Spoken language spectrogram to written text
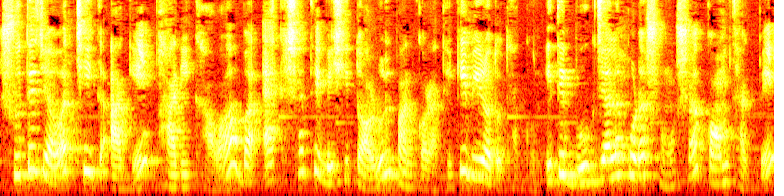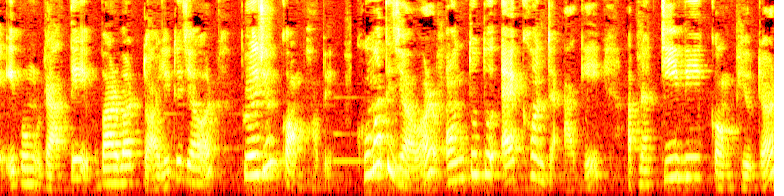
শুতে যাওয়ার ঠিক আগে ভারী খাওয়া বা একসাথে বেশি তরল পান করা থেকে বিরত থাকুন। এতে বুক জ্বালা পোড়ার সমস্যা কম থাকবে এবং রাতে বারবার টয়লেটে যাওয়ার প্রয়োজন কম হবে। ঘুমাতে যাওয়ার অন্তত এক ঘণ্টা আগে আপনার টিভি, কম্পিউটার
